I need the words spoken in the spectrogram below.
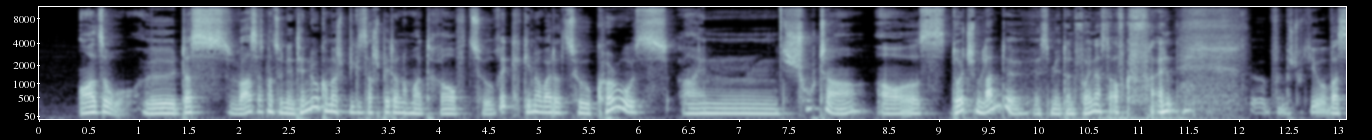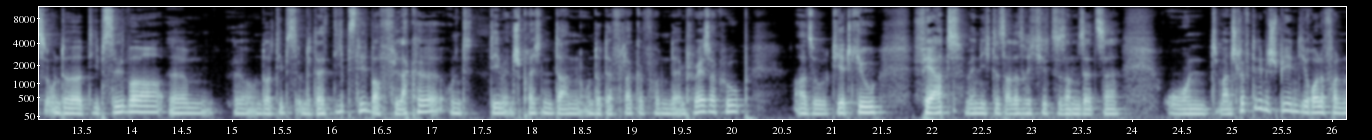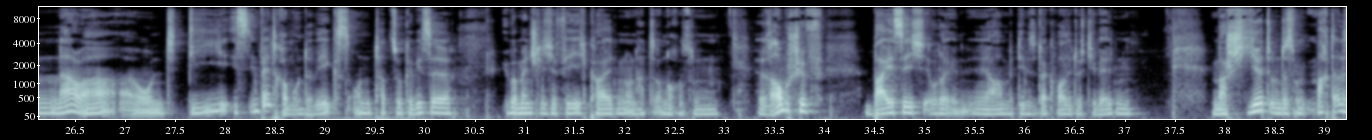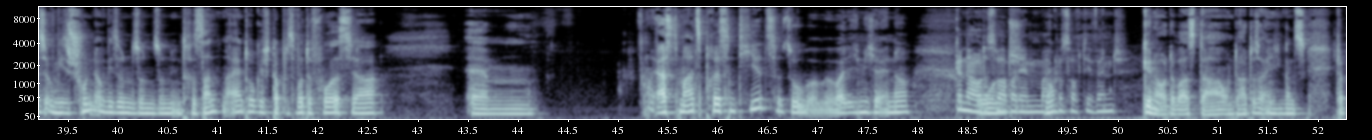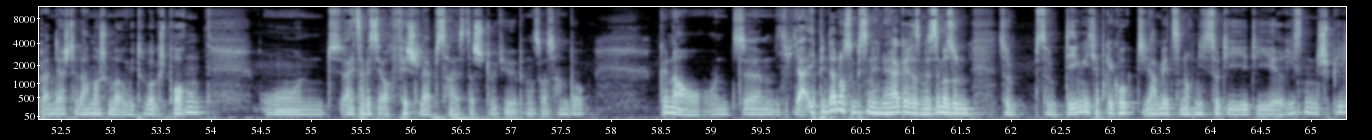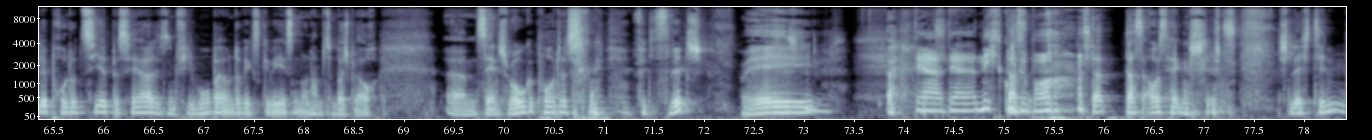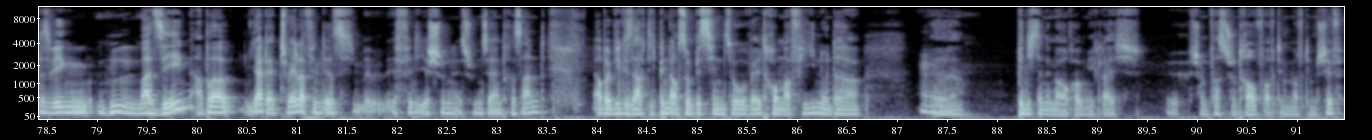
Also, äh, das war's erstmal zu Nintendo. Kommen wir, wie gesagt, später nochmal drauf zurück. Gehen wir weiter zu Chorus, ein Shooter aus deutschem Lande. Ist mir dann vorhin erst aufgefallen. Von dem Studio, was unter Deep Silver, ähm, äh, unter, Deep, unter der Deep Silver Flagge und dementsprechend dann unter der Flagge von der Embracer Group also THQ fährt, wenn ich das alles richtig zusammensetze. Und man schlüpft in dem Spiel in die Rolle von Nara und die ist im Weltraum unterwegs und hat so gewisse übermenschliche Fähigkeiten und hat auch noch so ein Raumschiff bei sich oder in, ja, mit dem sie da quasi durch die Welten marschiert und das macht alles irgendwie schon irgendwie so, so, so einen interessanten Eindruck. Ich glaube, das wurde vorher ja ähm, erstmals präsentiert, so weil ich mich erinnere. Genau, das und, war bei dem Microsoft-Event. Ja, genau, da war es da und da hat es eigentlich ganz, ich glaube, an der Stelle haben wir schon mal irgendwie drüber gesprochen. Und jetzt habe ich es ja auch Fish Labs, heißt das Studio übrigens aus Hamburg. Genau, und ähm, ich, ja, ich bin da noch so ein bisschen hinhergerissen. Das ist immer so ein, so, so ein Ding. Ich habe geguckt, die haben jetzt noch nicht so die, die Riesenspiele produziert bisher. Die sind viel mobile unterwegs gewesen und haben zum Beispiel auch ähm, Saints Row geportet für die Switch. Hey, der, der nicht gute Bord. Das, das Aushängeschild schlechthin. Deswegen, hm, mal sehen. Aber ja, der Trailer finde ich, find ich ist, schon, ist schon sehr interessant. Aber wie gesagt, ich bin auch so ein bisschen so weltraumaffin und da mhm. äh, bin ich dann immer auch irgendwie gleich äh, schon fast schon drauf auf dem, auf dem Schiff.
